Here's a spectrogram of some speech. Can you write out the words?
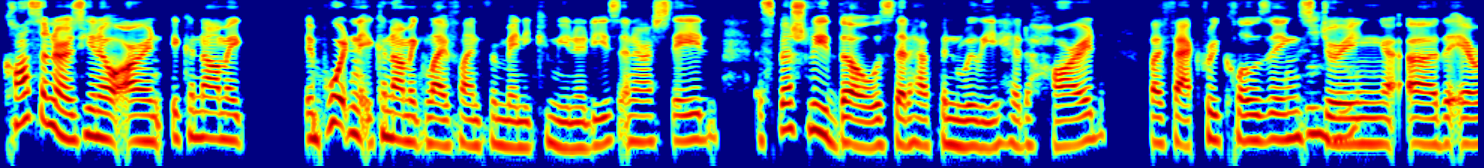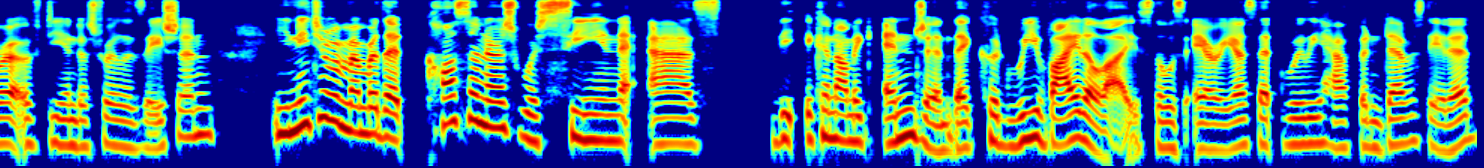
Call centers, you know, are an economic important economic lifeline for many communities in our state, especially those that have been really hit hard by factory closings mm-hmm. during uh, the era of deindustrialization. You need to remember that call centers were seen as the economic engine that could revitalize those areas that really have been devastated.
